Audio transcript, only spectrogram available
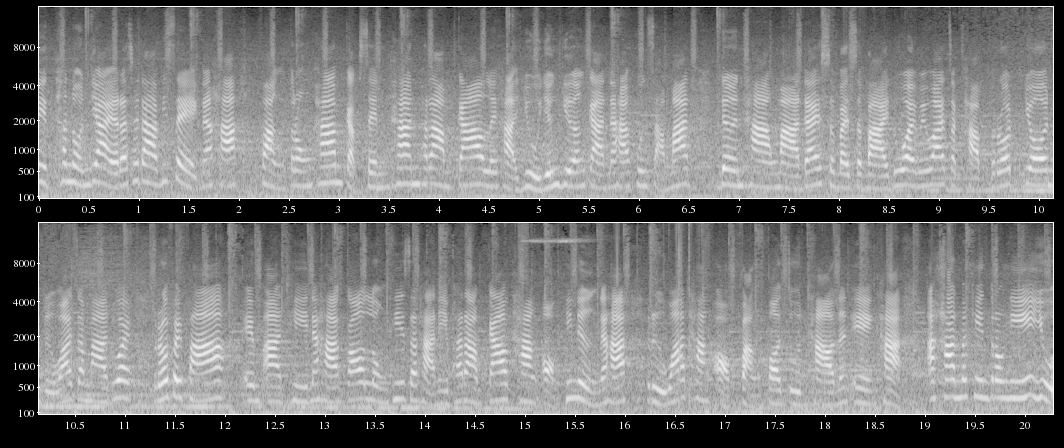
ติดถนนใหญ่รัชดาพิเศษนะคะ ฝั่งตรงข้ามกับเซ็นทรัลพระราม 9 เลยค่ะ อยู่เยื้องๆกันนะคะ คุณสามารถเดินทางมาได้สบายๆด้วย ไม่ว่าจะขับรถยนต์ หรือว่าจะมาด้วยรถไฟฟ้า MRT นะคะ ก็ลงที่สถานีพระราม 9 ทางออกที่ 1 นะคะ หรือว่าทางออกฝั่งฟอร์จูนทาวนั่นเองค่ะ อาคารมาคินตรงนี้อยู่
